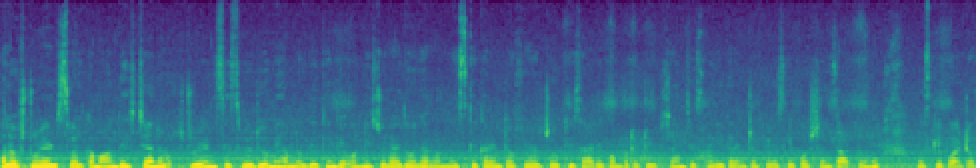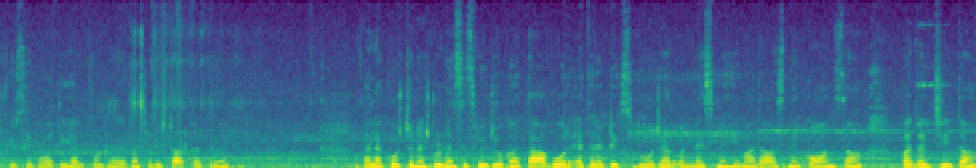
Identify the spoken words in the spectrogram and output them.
Hello students welcome on this channel students इस वीडियो में हम लोग देखेंगे 19 जुलाई 2019 के करंट अफेयर जो कि सारे कॉम्पिटेटिव एग्ज़ाम जिसमें कि करंट अफेयर्स के क्वेश्चन आते हैं। उसके पॉइंट ऑफ़ व्यू से बहुत ही हेल्पफुल रहेगा। चलिए स्टार्ट करते हैं। पहला क्वेश्चन है स्टूडेंट्स इस वीडियो का ताबोर एथलेटिक्स 2019 में हिमा दास ने कौन सा पदक जीता?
